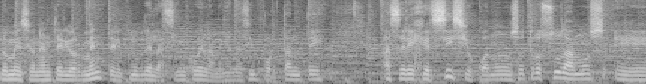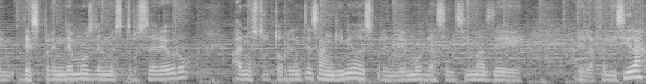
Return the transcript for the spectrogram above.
lo mencioné anteriormente, el Club de las 5 de la mañana. Es importante hacer ejercicio. Cuando nosotros sudamos, eh, desprendemos de nuestro cerebro, a nuestro torrente sanguíneo desprendemos las enzimas de, la felicidad,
